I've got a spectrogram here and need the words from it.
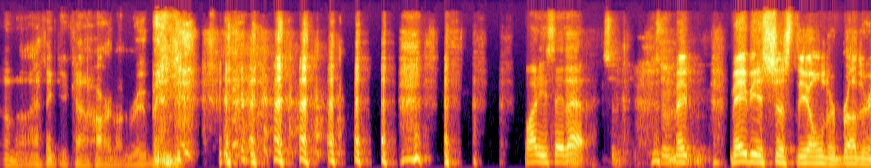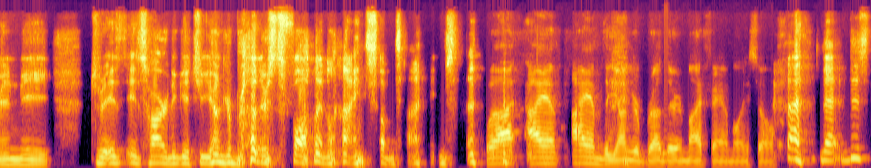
I don't know. I think you're kind of hard on Reuben. Why do you say that? So, so maybe, maybe, it's just the older brother in me. It's, it's, hard to get your younger brothers to fall in line sometimes. well, I, I, am I am the younger brother in my family, so that, this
